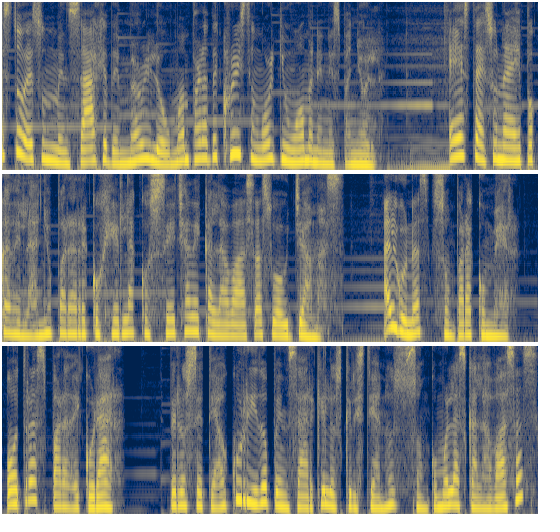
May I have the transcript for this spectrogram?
Esto es un mensaje de Mary Lowman para The Christian Working Woman en español. Esta es una época del año para recoger la cosecha de calabazas o auyamas. Algunas son para comer, otras para decorar. Pero ¿se te ha ocurrido pensar que los cristianos son como las calabazas?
